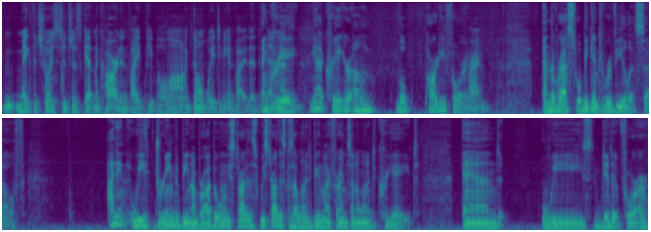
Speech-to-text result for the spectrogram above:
make the choice to just get in the car and invite people along. Don't wait to be invited. and that's- create yeah create your own little party for it right and the rest will begin to reveal itself i didn't we dreamed of being on broadway but when we started this we started this because i wanted to be with my friends and i wanted to create and we did it for our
